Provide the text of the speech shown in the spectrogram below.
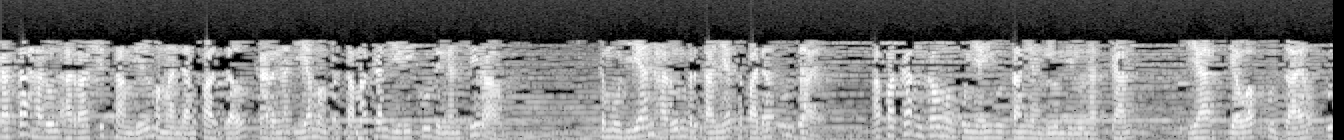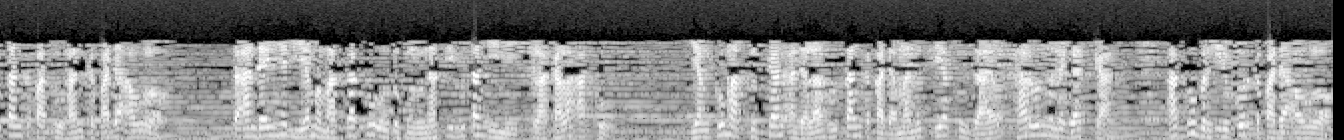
Kata Harun ar-Rashid sambil memandang Fazal karena ia mempersamakan diriku dengan Firaun. Kemudian Harun bertanya kepada Fuzail, Apakah engkau mempunyai hutang yang belum dilunaskan? Ya, jawab Fuzail, hutang kepatuhan kepada Allah. Seandainya dia memaksaku untuk melunasi hutang ini, celakalah aku. Yang ku maksudkan adalah hutang kepada manusia Fuzail, Harun menegaskan. Aku bersyukur kepada Allah,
